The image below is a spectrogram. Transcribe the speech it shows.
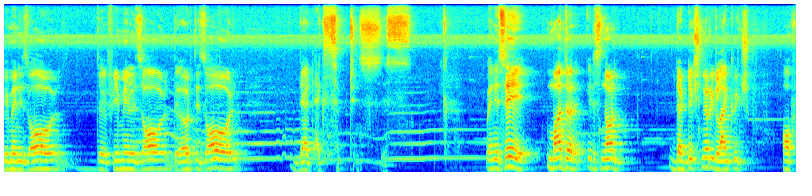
women is all, the female is all, the earth is all. That acceptance is. When you say mother, it is not the dictionary language of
